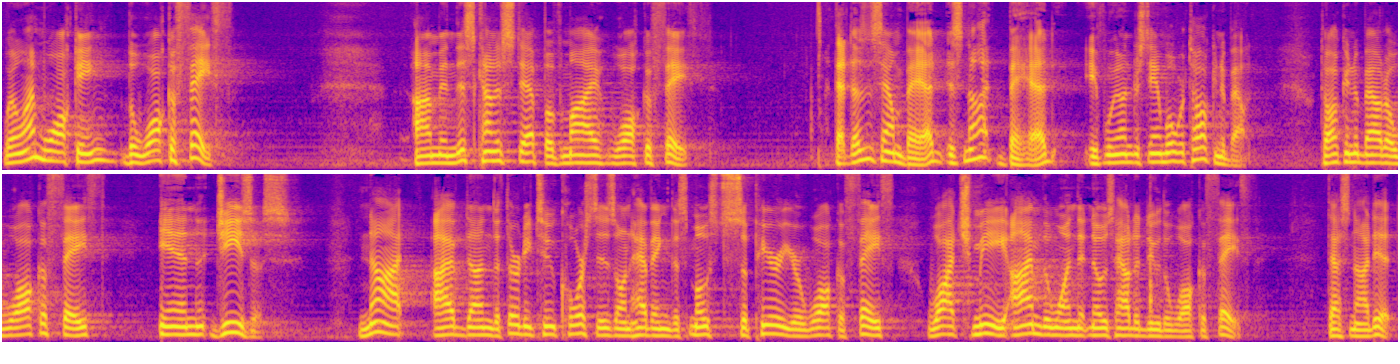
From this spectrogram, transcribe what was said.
Well, I'm walking the walk of faith. I'm in this kind of step of my walk of faith. That doesn't sound bad. It's not bad if we understand what we're talking about talking about a walk of faith in Jesus, not I've done the 32 courses on having this most superior walk of faith. Watch me, I'm the one that knows how to do the walk of faith. That's not it.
